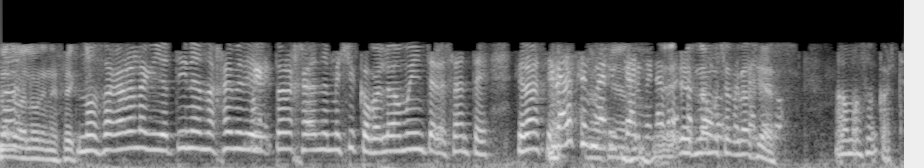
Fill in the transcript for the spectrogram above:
valor en efecto. Nos agarra la guillotina Ana Jaime, directora general de México Valor, muy interesante. Gracias. Gracias, Mari Carmen. Muchas gracias. Vamos a un corte.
